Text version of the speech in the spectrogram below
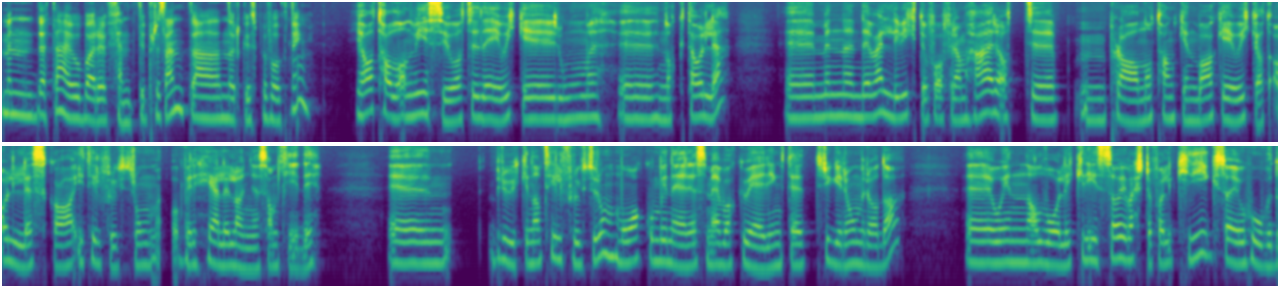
Men dette er jo bare 50% av Norges befolkning? Ja, tallene viser jo at det er jo ikke rom eh, nok til alle. Eh, men det er veldig viktig å få fram her at eh, planen og tanken bak er jo ikke at alle skal i tilfluktsrom over hele landet samtidig. Bruken av tilfluktsrom må kombineres med evakuering til tryggere områder. Og i en alvorlig krise, og i verste fall krig, så er jo hoved,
